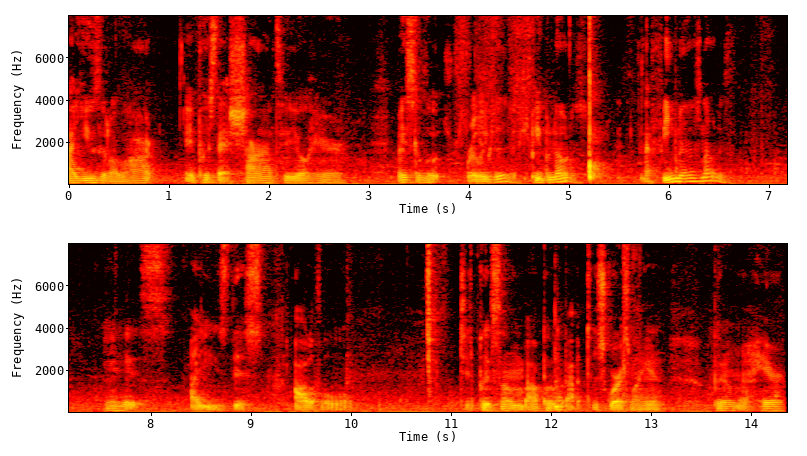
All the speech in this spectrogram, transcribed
I use it a lot. It puts that shine to your hair, makes it look really good. People notice. The females notice. And it's I use this olive oil. Just put some. I put about two squirts in my hand. Put on my hair.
